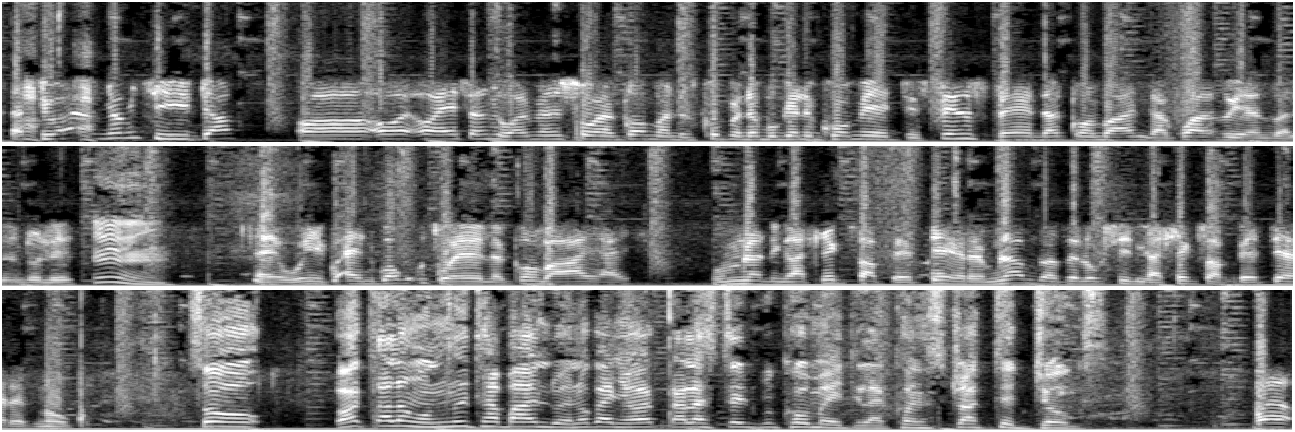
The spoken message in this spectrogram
Ndadibana nomjita owayesenza one man show. Yaqomba ndizikhuphe ndibukela icomedy. Since then ndaqonda uba andingakwazi uyenza le nto le. Mm. ewe and kwakugcwele qomba hayi hayi. Mna ndingahlekisa bhetere mna mntu waselokishini ndingahlekisa bhetere kunoku So waqala ngokuncitha abantu wena okanye waqala straight ku-comedy like constructed jokes. well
